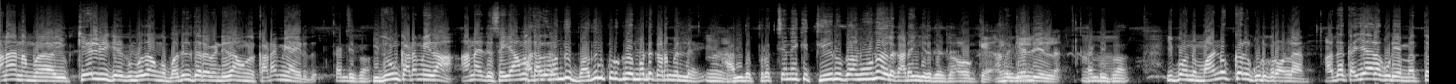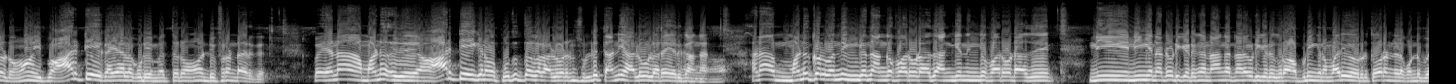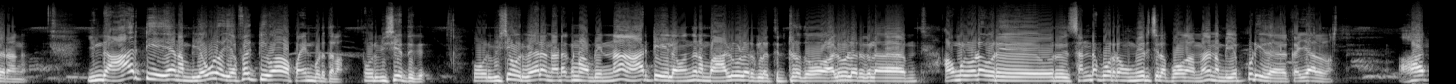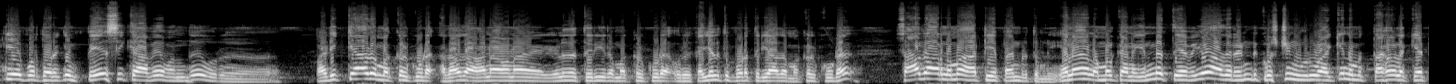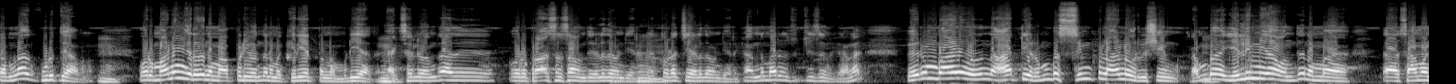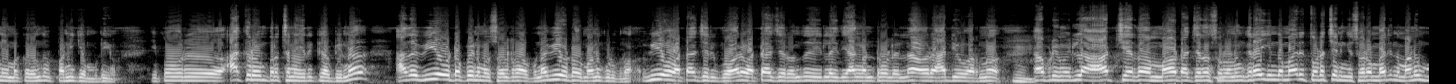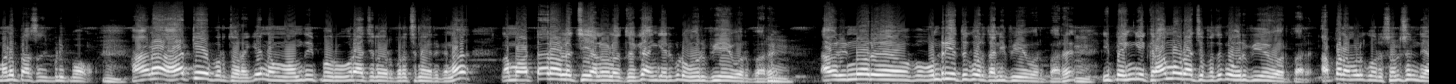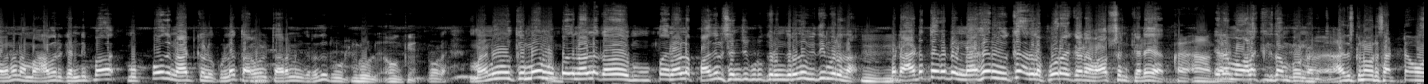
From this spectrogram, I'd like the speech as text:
ஆனா நம்ம கேள்வி கேட்கும்போது அவங்க பதில் தர வேண்டியது அவங்க கடமை ஆயிருது கண்டிப்பா. இதுவும் கடமை தான் ஆனா இதை செய்யாம அது வந்து பதில் கொடுக்கறது மட்டும் கடமை இல்லை. அந்த பிரச்சனைக்கு தீர்வு காணுவோம் அதுல அடங்கிறது அது. ஓகே அந்த கேள்வி இல்ல. கண்டிப்பா. இப்போ இந்த மனுக்கள் கொடுக்குறோம்ல அதை கையாளக்கூடிய மெத்தடும் இப்போ ஆர்டிஐ கையாளக்கூடிய மெத்தடும் டிஃப்ரெண்டா இருக்கு. இப்போ ஏன்னா மனு ஆர்டிஐக்கு நம்ம பொது தகவல் அலுவலர்னு சொல்லிட்டு தனி அலுவலரே இருக்காங்க. ஆனா மனுக்கள் வந்து இங்கேருந்து அங்க ஃபார்வர்ட் ஆகுது அங்கேருந்து இங்க ஃபார்வர்ட் ஆகுது நீ நீங்க நடவடிக்கை எடுங்க நாங்க நடவடிக்கை எடுக்கிறோம் அப்படிங்கிற மாதிரி ஒரு தோரணையில கொண்டு போயிடுறாங்க. இந்த ஆர்டிஐயை நம்ம எவ்வளோ எஃபெக்டிவாக பயன்படுத்தலாம் ஒரு விஷயத்துக்கு? இப்போ ஒரு விஷயம் ஒரு வேலை நடக்கணும் அப்படின்னா ஆர்டிஐயில் வந்து நம்ம அலுவலர்களை திட்டுறதோ அலுவலர்களை அவங்களோட ஒரு ஒரு சண்டை போடுற முயற்சியில் போகாமல் நம்ம எப்படி இதை கையாளலாம்? ஆர்டிஐ பொறுத்த வரைக்கும் பேசிக்காவே வந்து ஒரு படிக்காத மக்கள் கூட அதாவது ஆனாவனா எழுத தெரிகிற மக்கள் கூட ஒரு கையெழுத்து போட தெரியாத மக்கள் கூட சாதாரணமாக ஆர்டிஐ பயன்படுத்த முடியும். ஏன்னா நம்மளுக்கான என்ன தேவையோ அதை ரெண்டு கொஸ்டின் உருவாக்கி நம்ம தகவலை கேட்டோம்னா கொடுத்தே ஆகணும். ஒரு மனுங்கிறது நம்ம அப்படி வந்து நம்ம கிரியேட் பண்ண முடியாது. ஆக்சுவலி வந்து அது ஒரு ப்ராசஸாக வந்து எழுத வேண்டியிருக்கு தொடர்ச்சியாக எழுத வேண்டியிருக்கு. அந்த மாதிரி ஒரு சுச்சுவேஷன் இருக்கனால பெரும்பாலும் வந்து இந்த ஆர்டிஐ ரொம்ப சிம்பிளான ஒரு விஷயம். ரொம்ப எளிமையாக வந்து நம்ம சாமானிய மக்கள் வந்து பண்ணிக்க முடியும். இப்போ ஒரு ஆக்கிரமம் பிரச்சனை இருக்குது அப்படின்னா அதை விஓட்ட போய் நம்ம சொல்கிறோம் அப்படின்னா விஓட்ட ஒரு மனு கொடுக்குறோம். விஓ வட்டாட்சியருக்கு போவார் வட்டாட்சியர் வந்து இல்லை இது என் கண்ட்ரோல் இல்லை அவர் ஆர்டிஓ வரணும். அப்படி இல்லை ஆட்சியர் தான் மாவட்ட ஆட்சியர் தான் சொல்லணுங்கிற இந்த மாதிரி தொடர்ச்சி நீங்கள் சொல்கிற மாதிரி இந்த மனு மனு ப்ராசஸ் இப்படி போகும். ஆனால் ஆர்டிஐ பொறுத்த வரைக்கும் நம்ம வந்து இப்போ ஒரு ஊராட்சியில் ஒரு பிரச்சனை இருக்குன்னா நம்ம வட்டார வளர்ச்சி அலுவலகத்துக்கு அங்கே இருக்கக்கூடிய ஒரு பிஐ இருப்பார். அவர் இன்னொரு ஒன்றியத்துக்கு ஒரு தனி பிஏ இருப்பார். இப்போ இங்கே கிராம ஊராட்சி பத்துக்கு ஒரு பிஏ இருப்பார். அப்போ நம்மளுக்கு ஒரு சொல்யூஷன் தேவைன்னா நம்ம அவர் கண்டிப்பாக முப்பது நாட்களுக்குள்ள தகவல் தரணுங்கிறது ரூல் ரூல் ஓகே ரூல் மனுவுக்குமே முப்பது நாள்ல தகவல் முப்பது நாள்ல பதில் செஞ்சு கொடுக்குறங்கிறது விதிமுறை தான். பட் அடுத்த கட்ட நகர்வுக்கு அதில் போறதுக்கான ஆப்ஷன் கிடையாது. நம்ம வழக்குக்கு தான் போகணும். அதுக்குன்னு ஒரு சட்டம்.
